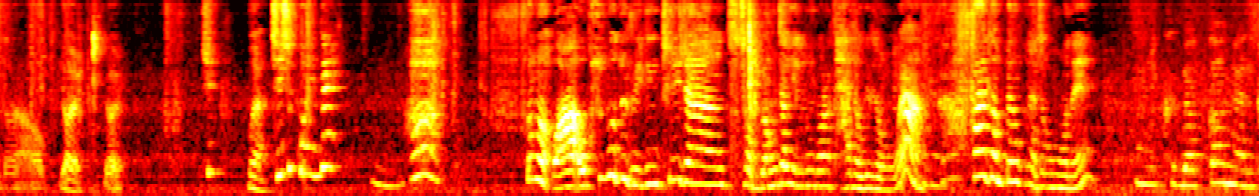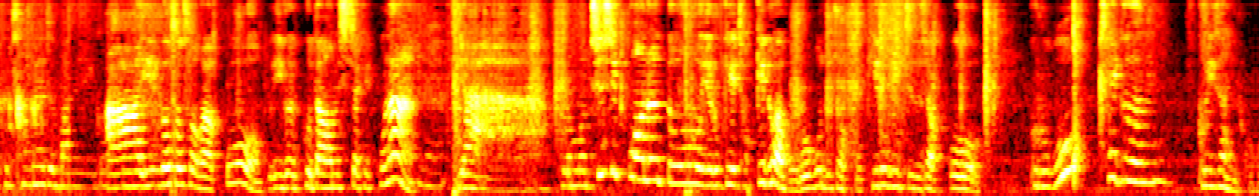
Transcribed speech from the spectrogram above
여덟, 아홉, 열, 열. 칠, 뭐야, 70권인데? 음. 그러면, 와, 옥스퍼드 리딩 트리랑 저 명작 읽은 거랑 다 저기 적은 거야? 네. 하나도 안 빼놓고 다 적은 거네? 음, 그몇 권은 그 전에도 많이 읽었어요. 아, 읽어서 갖고 이거 그 다음에 시작했구나? 네. 야, 그러면 70권은 또 이렇게 적기도 하고, 로고도 적고, 기록 일지도 적고, 그리고 책은 그 이상 읽고.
